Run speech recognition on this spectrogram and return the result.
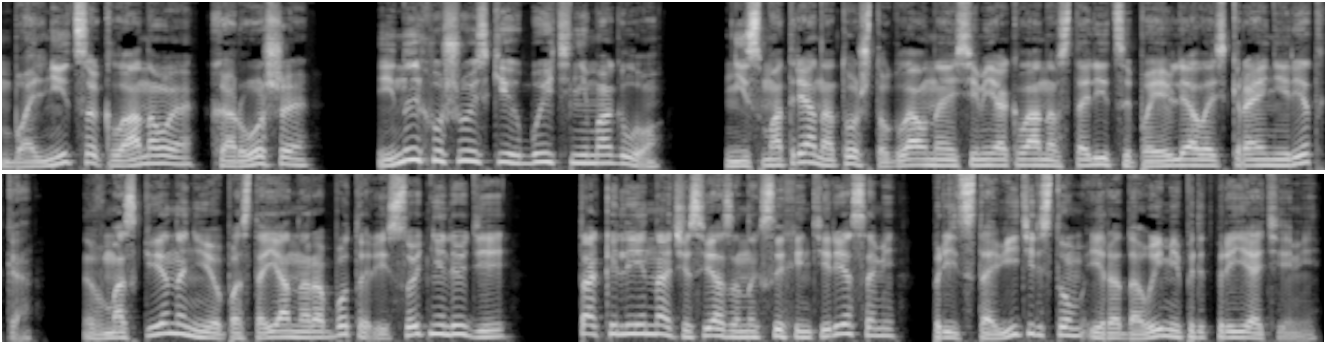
Больница клановая, хорошая. Иных у шуйских быть не могло. Несмотря на то, что главная семья клана в столице появлялась крайне редко, в Москве на нее постоянно работали сотни людей, так или иначе связанных с их интересами, представительством и родовыми предприятиями.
